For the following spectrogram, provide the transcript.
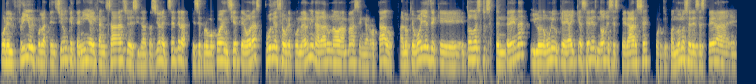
por el frío y por la tensión que tenía, el cansancio, deshidratación, etcétera, que se provocó en siete horas, pude sobreponerme y nadar una hora más engarrotado. A lo que voy es de que todo eso se entrena y lo único que hay que hacer es no desesperarse, porque cuando uno se desespera eh,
